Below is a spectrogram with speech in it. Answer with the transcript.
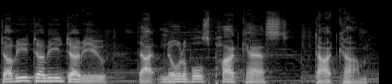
www.notablespodcast.com.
